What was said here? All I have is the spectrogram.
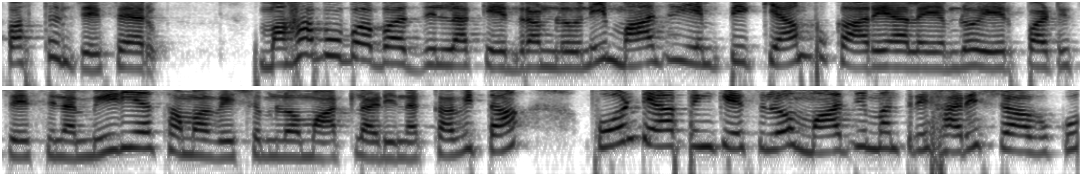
స్పష్టం చేశారు. మహబూబాబాద్ జిల్లా కేంద్రంలోని మాజీ ఎంపీ క్యాంపు కార్యాలయంలో ఏర్పాటు చేసిన మీడియా సమావేశంలో మాట్లాడిన కవిత ఫోన్ ట్యాపింగ్ కేసులో మాజీ మంత్రి హరీష్ రావుకు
